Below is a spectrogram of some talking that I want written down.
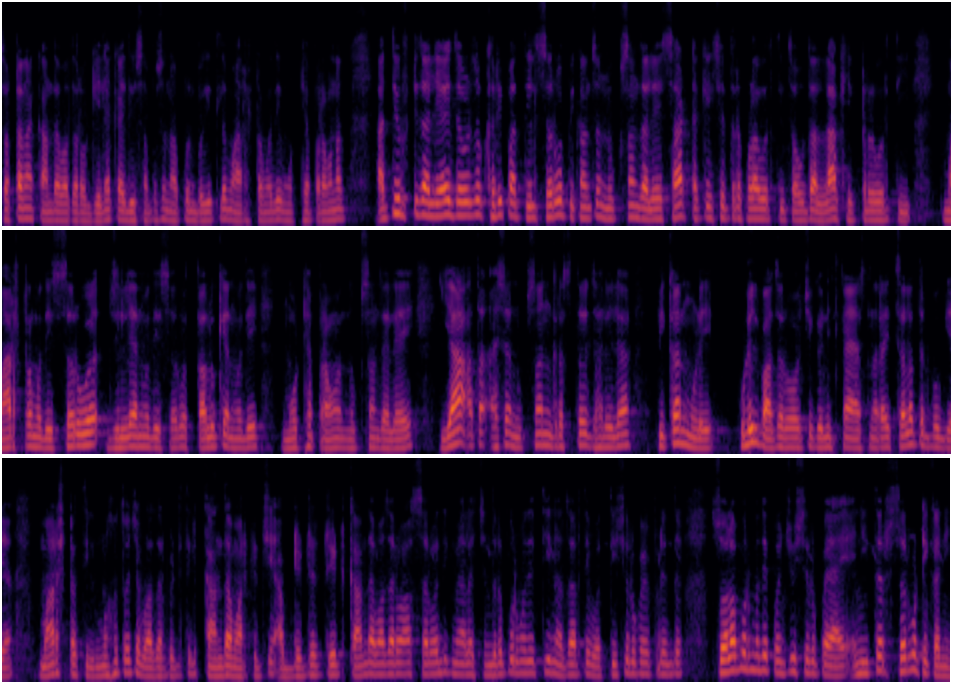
सटाणा कांदा बाजारभाव. गेल्या काही दिवसापासून आपण बघितलं महाराष्ट्रामध्ये मोठ्या प्रमाणात अतिवृष्टी झाली आहे. जवळजवळ खरीपातील सर्व पिकांचं नुकसान झाले आहे. साठ टक्के क्षेत्रफळावरती चौदा लाख हेक्टरवरती महाराष्ट्रामध्ये सर्व जिल्ह्यात जिल्ह्यांमध्ये सर्व तालुक्यांमध्ये मोठ्या प्रमाणात नुकसान झाले आहे. या आता अशा नुकसानग्रस्त झालेल्या पिकांमुळे पुढील बाजारभावाची गणित काय असणार आहे? चला तर बघूया. महाराष्ट्रातील महत्त्वाच्या बाजारपेठेतील कांदा मार्केटची अपडेटेड रेट कांदा बाजारभाव सर्वाधिक मिळाला. चंद्रपूरमध्ये तीन हजार ते बत्तीसशे रुपयापर्यंत. सोलापूरमध्ये पंचवीसशे रुपये आहे. आणि इतर सर्व ठिकाणी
